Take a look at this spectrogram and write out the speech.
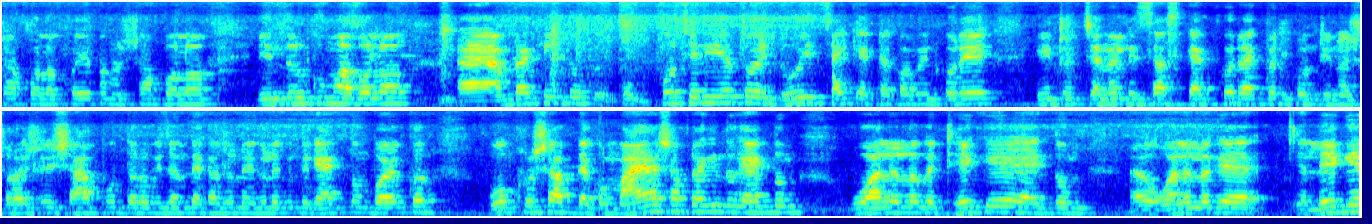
সাপ বলো খয়েপান্ন সাপ বলো, ইন্দুর কুমা বলো আমরা কিন্তু প্রতিনিয়ত এই দুই সাইকে একটা কমেন্ট করে ইউটিউব চ্যানেলটি সাবস্ক্রাইব করে রাখবেন কন্টিনিউ সরাসরি সাপ উদ্ধার অভিযান দেখার জন্য, এগুলো কিন্তু একদম ভয়ঙ্কর, বক্র সাপ দেখো, মায়া সাপটা কিন্তু একদম ওয়ালের লগে ঠেকে, একদম ওয়ালের লগে লেগে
